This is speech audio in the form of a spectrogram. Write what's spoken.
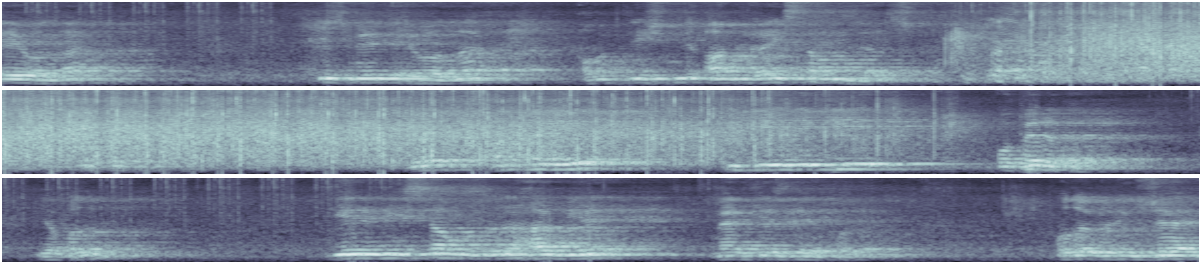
eyvallah, İzmir eyvallah ama bir de şimdi Ankara, İstanbul lazım. Ve Ankara'yı Türkiye'deki operada yapalım. İstanbul'da da Harbiye merkezde yapalım. O da böyle güzel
